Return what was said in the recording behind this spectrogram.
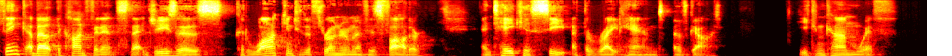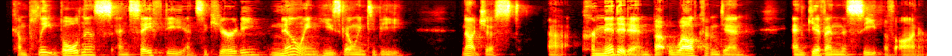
Think about the confidence that Jesus could walk into the throne room of his Father and take his seat at the right hand of God. He can come with complete boldness and safety and security, knowing he's going to be not just uh, permitted in, but welcomed in and given the seat of honor.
